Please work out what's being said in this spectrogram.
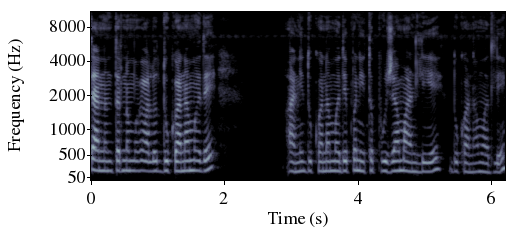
त्यानंतर मग आलो दुकानामध्ये आणि दुकानामध्ये पण इथं पूजा मांडली आहे दुकानामधली.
